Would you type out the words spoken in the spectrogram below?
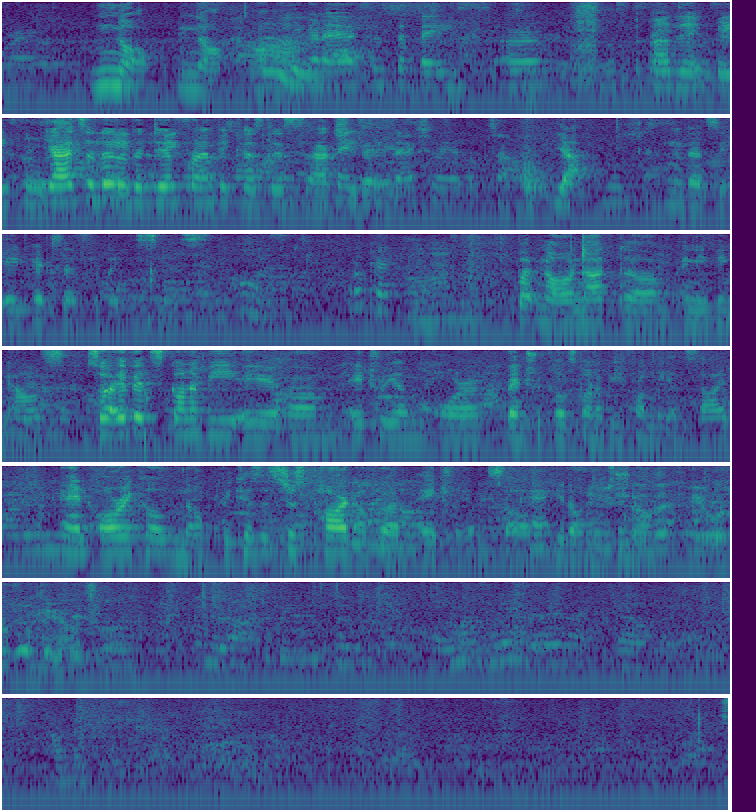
right? No. No. uh-uh. You're gonna ask us the base, or what's the Are base? they basing? Yeah, it's a little bit different because this is actually Base is the actually at the top. yeah. And that's the apex. That's the base. Yes. Okay. but no, not um, anything else. So if it's gonna be a um, atrium or ventricle, it's gonna be from the inside, and auricle, no, because it's just part of an atrium, so you don't Can you need to show know. the aorta from the outside?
